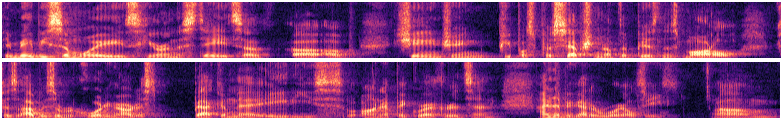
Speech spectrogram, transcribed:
there may be some ways here in the States of, uh, of changing people's perception of the business model, because I was a recording artist back in the 80s on Epic Records, and I never got a royalty. Um,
